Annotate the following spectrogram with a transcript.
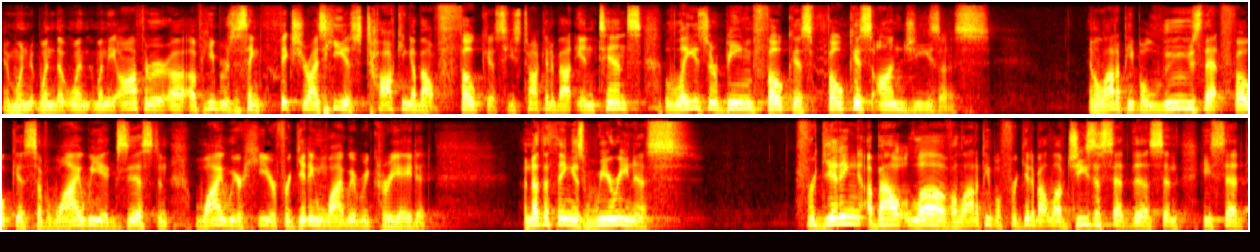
And when, when, the, when, when the author uh, of Hebrews is saying, fix your eyes, he is talking about focus. He's talking about intense laser beam focus, focus on Jesus. And a lot of people lose that focus of why we exist and why we're here, forgetting why we were created. Another thing is weariness, forgetting about love. A lot of people forget about love. Jesus said this, and he said,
